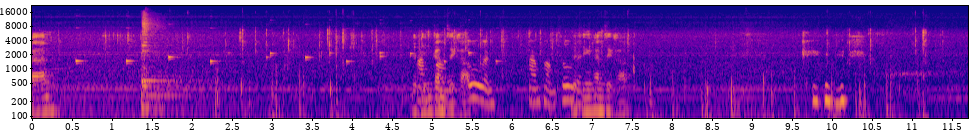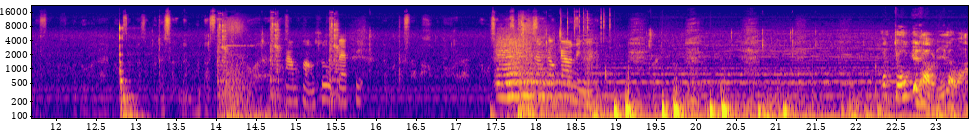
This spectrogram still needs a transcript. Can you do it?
อย่าทิ้งกันอย่าฟาร์มทิ้งขกัอนงสิครับสู้กันฟาร์มของสู้อย่ากันทิ้งกันสิครับฟาร์มของสู้แป๊บพี่เครื่องเก้าเก้าหนึ่งนะ มันจุกอยู่แถวนี้เหรอวะ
